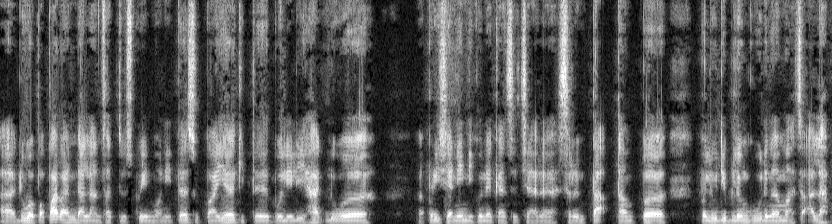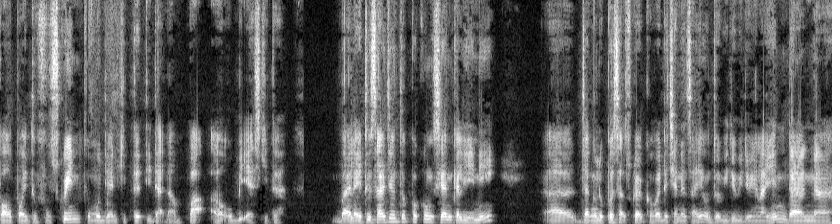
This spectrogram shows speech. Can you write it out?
uh, dua paparan dalam satu screen monitor supaya kita boleh lihat dua uh, perisian ini digunakan secara serentak tanpa perlu dibelenggu dengan masalah PowerPoint tu full screen kemudian kita tidak nampak uh, OBS kita. Baiklah itu sahaja untuk perkongsian kali ini. Uh, jangan lupa subscribe kepada channel saya untuk video-video yang lain dan uh,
